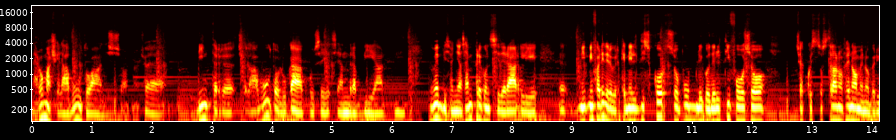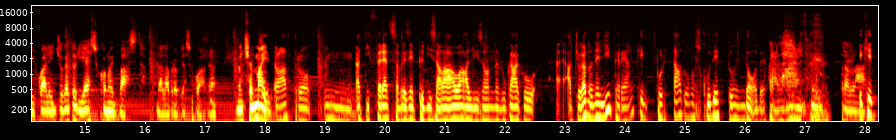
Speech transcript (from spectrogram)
La Roma ce l'ha avuto Alisson cioè l'Inter ce l'ha avuto Lukaku se, se andrà via. Mm, secondo me bisogna sempre considerarli eh, mi, mi, fa ridere perché nel discorso pubblico del tifoso c'è questo strano fenomeno per il quale i giocatori escono e basta dalla propria squadra. Non c'è mai e tra l'altro mh, mm, a differenza per esempio di Salah o Allison Lukaku ha giocato nell'Inter e ha anche portato uno scudetto in dote. Tra l'altro, tra l'altro. E che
